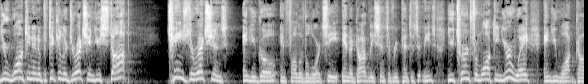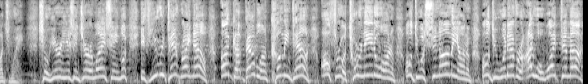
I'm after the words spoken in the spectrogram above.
you're walking in a particular direction. You stop, change directions, and you go and follow the Lord. See, in a godly sense of repentance, it means you turn from walking your way and you walk God's way. So here he is in Jeremiah saying, Look, if you repent right now, I've got Babylon coming down. I'll throw a tornado on them. I'll do a tsunami on them. I'll do whatever. I will wipe them out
